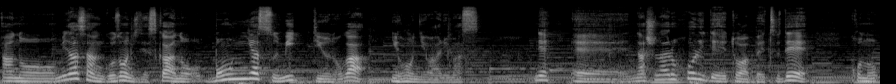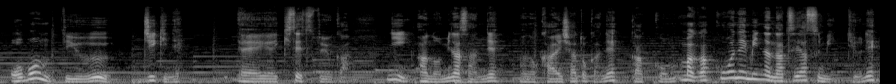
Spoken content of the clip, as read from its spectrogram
あの皆さんご存知ですか？あの盆休みっていうのが日本にはあります。ねえー、ナショナルホリデーとは別でこのお盆っていう時期ね、えー、季節というかにあの皆さんねあの会社とかね学校まあ学校はねみんな夏休みっていうね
